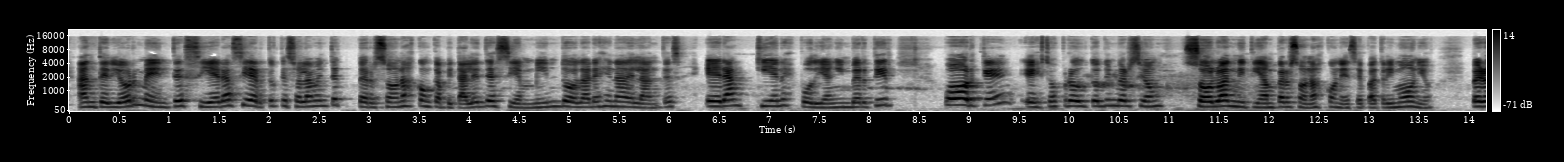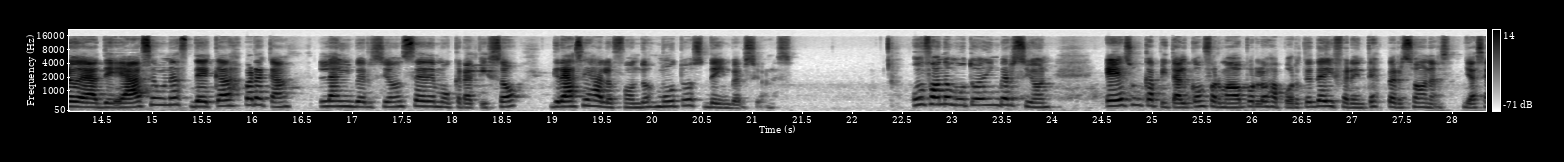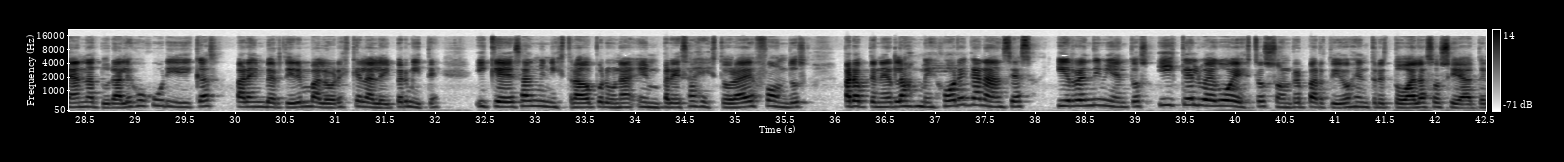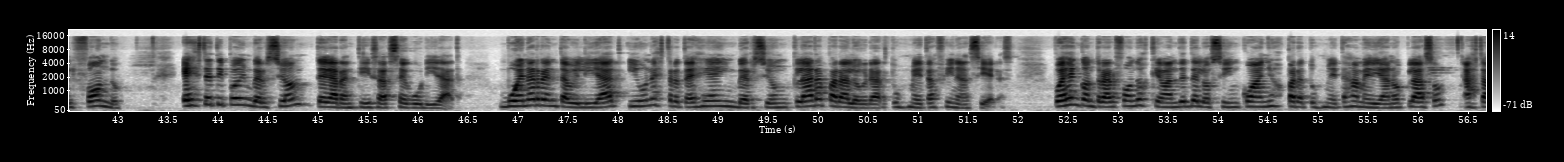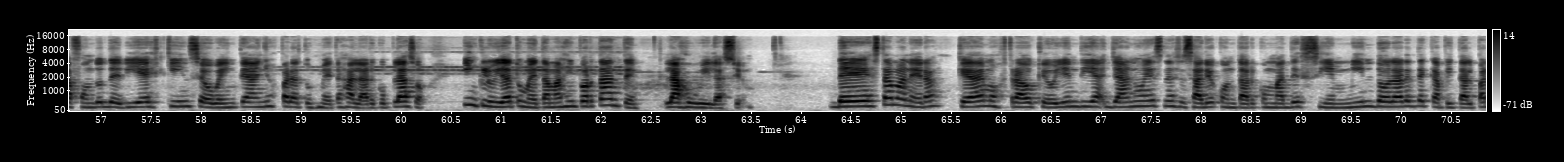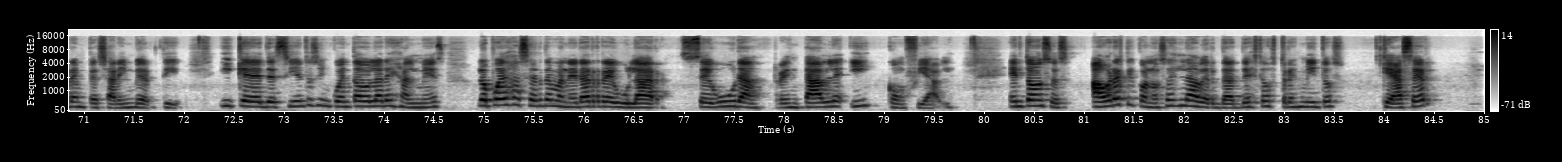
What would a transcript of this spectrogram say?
Anteriormente, sí era cierto que solamente personas con capitales de 100 mil dólares en adelante eran quienes podían invertir, porque estos productos de inversión solo admitían personas con ese patrimonio. Pero desde hace unas décadas para acá, la inversión se democratizó gracias a los fondos mutuos de inversiones. Un fondo mutuo de inversión es un capital conformado por los aportes de diferentes personas, ya sean naturales o jurídicas, para invertir en valores que la ley permite y que es administrado por una empresa gestora de fondos para obtener las mejores ganancias y rendimientos y que luego estos son repartidos entre toda la sociedad del fondo. Este tipo de inversión te garantiza seguridad, buena rentabilidad y una estrategia de inversión clara para lograr tus metas financieras. Puedes encontrar fondos que van desde los 5 años para tus metas a mediano plazo hasta fondos de 10, 15 o 20 años para tus metas a largo plazo, incluida tu meta más importante, la jubilación. De esta manera, queda demostrado que hoy en día ya no es necesario contar con más de 100 mil dólares de capital para empezar a invertir y que desde 150 dólares al mes lo puedes hacer de manera regular, segura, rentable y confiable. Entonces, ahora que conoces la verdad de estos tres mitos, ¿qué hacer?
